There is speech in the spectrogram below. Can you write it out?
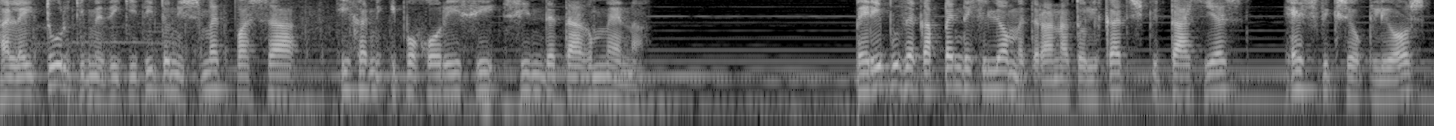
αλλά οι Τούρκοι με διοικητή τον Ισμέτ Πασά είχαν υποχωρήσει συντεταγμένα. Περίπου 15 χιλιόμετρα ανατολικά της Κιουτάχιας έσφιξε ο κλειός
